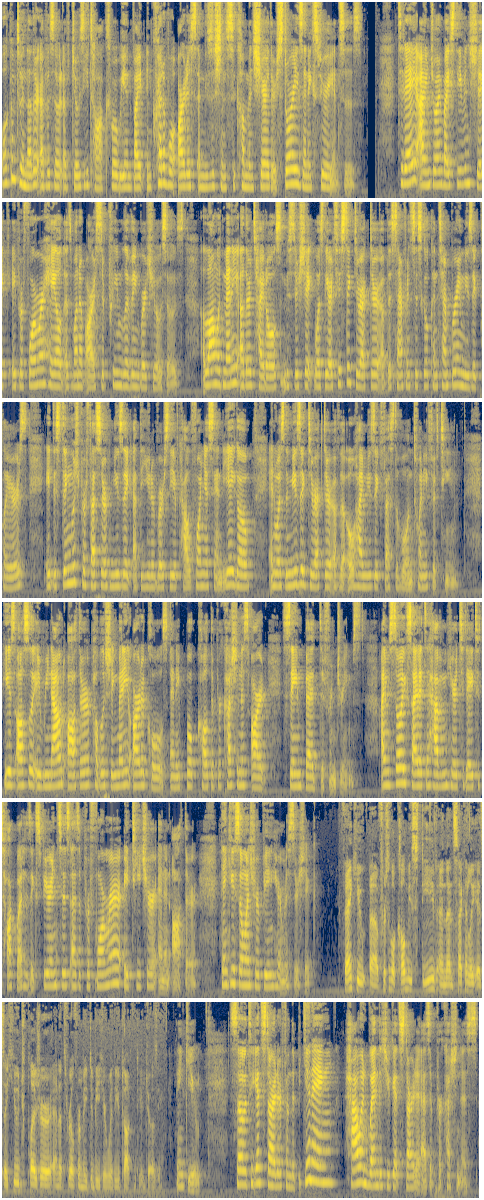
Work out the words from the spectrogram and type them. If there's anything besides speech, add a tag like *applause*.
Welcome to another episode of Josie Talks, where we invite incredible artists and musicians to come and share their stories and experiences. Today, I am joined by Steven Schick, a performer hailed as one of our supreme living virtuosos. Along with many other titles, Mr. Schick was the artistic director of the San Francisco Contemporary Music Players, a distinguished professor of music at the University of California, San Diego, and was the music director of the Ojai Music Festival in 2015. He is also a renowned author, publishing many articles and a book called The Percussionist Art Same Bed, Different Dreams. I'm so excited to have him here today to talk about his experiences as a performer, a teacher, and an author. Thank you so much for being here, Mr. Schick. Thank you. Uh, first of all, call me Steve, and then secondly, it's a huge pleasure and a thrill for me to be here with you talking to you, Josie. Thank you. So, to get started from the beginning, how and when did you get started as a percussionist?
